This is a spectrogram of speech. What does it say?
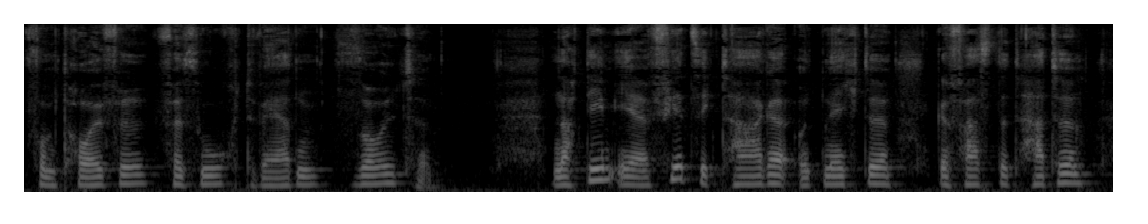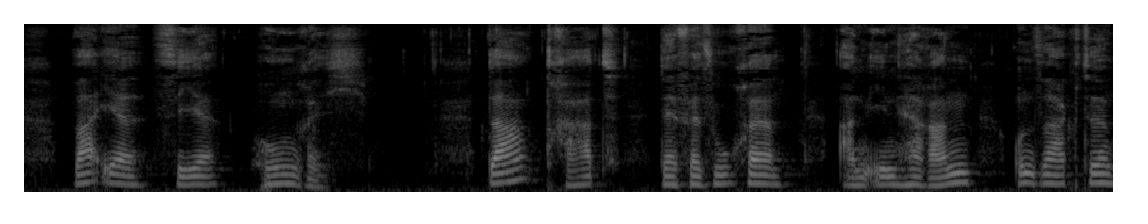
vom Teufel versucht werden sollte. Nachdem er vierzig Tage und Nächte gefastet hatte, war er sehr hungrig. Da trat der Versucher an ihn heran und sagte,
